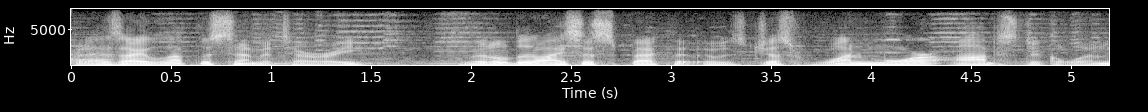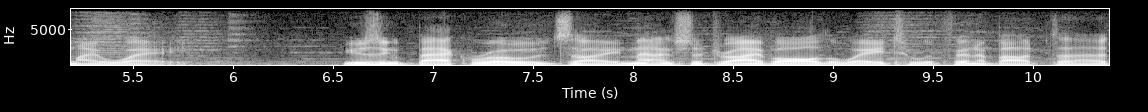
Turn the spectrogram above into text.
But as I left the cemetery, little did I suspect that there was just one more obstacle in my way. Using back roads, I managed to drive all the way to within about uh,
